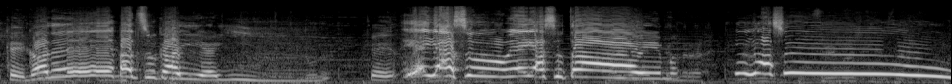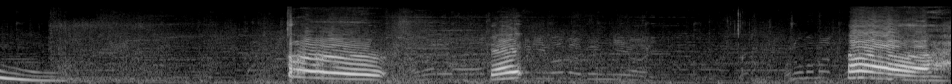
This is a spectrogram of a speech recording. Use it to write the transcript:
Okay, got it. Bazooka here. Okay, Ieyasu! Yasu, time! Trrr. Okay. Ah.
